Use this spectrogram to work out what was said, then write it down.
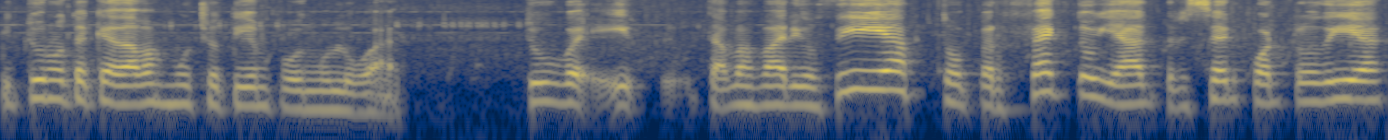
y tú no te quedabas mucho tiempo en un lugar. Tú estabas varios días, todo perfecto, y al tercer, cuarto día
